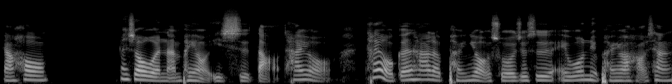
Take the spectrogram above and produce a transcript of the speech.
然后。那时候我男朋友意识到，他有他有跟他的朋友说，就是诶，我女朋友好像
